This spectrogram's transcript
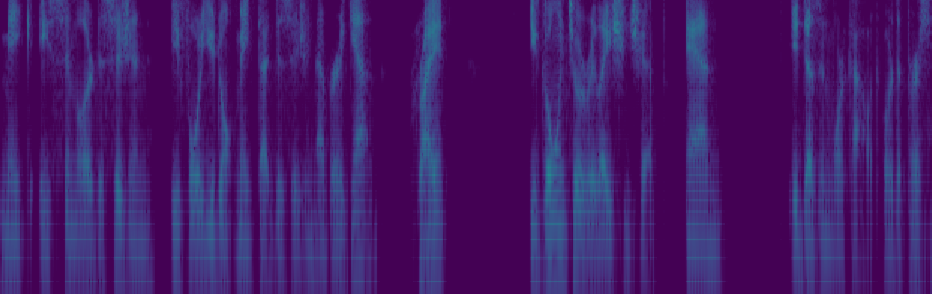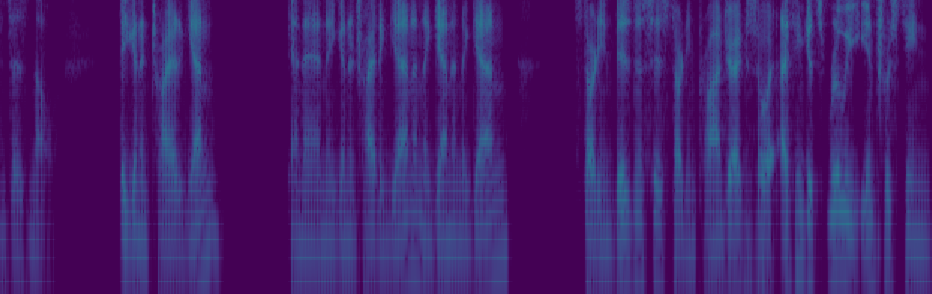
make a similar decision before you don't make that decision ever again? Right. You go into a relationship and it doesn't work out, or the person says no. Are you going to try it again? And then you're you going to try it again and again and again? Starting businesses, starting projects. So mm-hmm. I think it's really interesting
